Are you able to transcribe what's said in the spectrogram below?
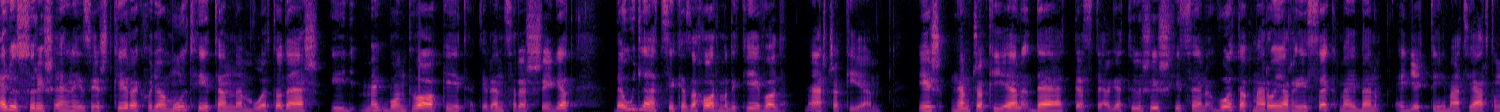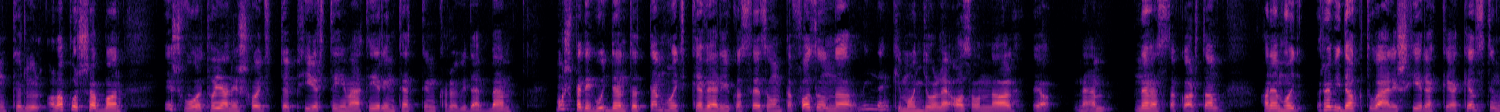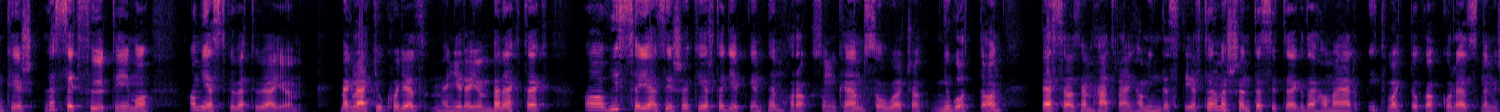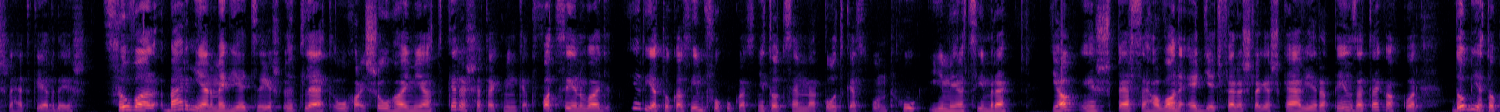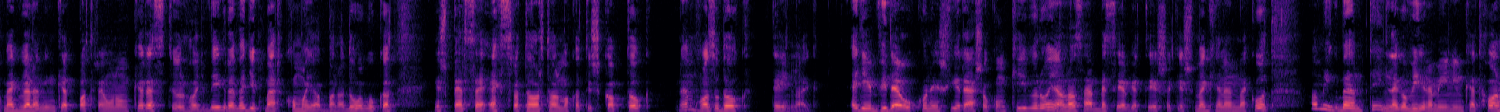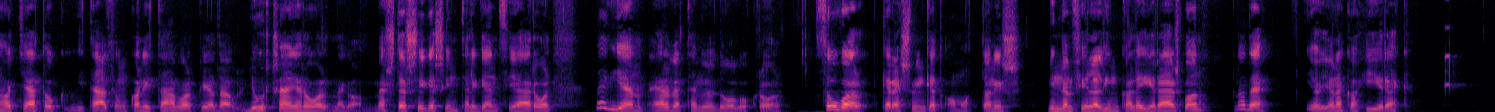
Először is elnézést kérek, hogy a múlt héten nem volt adás, így megbontva a két heti rendszerességet, de úgy látszik ez a harmadik évad már csak ilyen. És nem csak ilyen, de tesztelgetős is, hiszen voltak már olyan részek, melyben egy-egy témát jártunk körül alaposabban, és volt olyan is, hogy több hír témát érintettünk rövidebben. Most pedig úgy döntöttem, hogy keverjük a szezont a fazonnal, mindenki mondjon le azonnal. Ja, nem, nem ezt akartam, hanem hogy rövid aktuális hírekkel kezdünk, és lesz egy fő téma, ami ezt követően jön. Meglátjuk, hogy ez mennyire jön be nektek. A visszajelzésekért egyébként nem haragszunk ám, szóval csak nyugodtan. Persze az nem hátrány, ha mindezt értelmesen teszitek, de ha már itt vagytok, akkor ez nem is lehet kérdés. Szóval bármilyen megjegyzés, ötlet, óhaj, sóhaj miatt keresetek minket facén vagy, írjatok az infokukat nyitott szemmel podcast.hu e-mail címre. Ja, és persze, ha van egy-egy felesleges kávéra pénzetek, akkor dobjatok meg vele minket Patreonon keresztül, hogy végre vegyük már komolyabban a dolgokat, és persze extra tartalmakat is kaptok. Nem hazudok, tényleg. Egyéb videókon és írásokon kívül olyan lazább beszélgetések is megjelennek ott, amikben tényleg a véleményünket hallhatjátok, vitázunk Anitával például Gyurcsányról, meg a mesterséges intelligenciáról, meg ilyen elvetemül dolgokról. Szóval keres minket amottan is. Mindenféle link a leírásban, na de jöjjenek a hírek.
